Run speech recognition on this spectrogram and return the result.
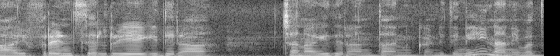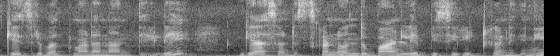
ಹಾಯ್ ಫ್ರೆಂಡ್ಸ್ ಎಲ್ಲರೂ ಹೇಗಿದ್ದೀರಾ? ಚೆನ್ನಾಗಿದ್ದೀರಾ ಅಂತ ಅಂದ್ಕೊಂಡಿದ್ದೀನಿ ನಾನು ಇವತ್ತು ಕೇಸರಿ ಬಾತ್ ಮಾಡೋಣ ಅಂತೇಳಿ ಗ್ಯಾಸ್ ಅಂಟಿಸ್ಕೊಂಡು ಒಂದು ಬಾಣಲಿ ಬಿಸಿಗೆ ಇಟ್ಕೊಂಡಿದ್ದೀನಿ.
